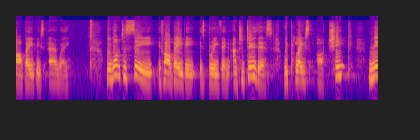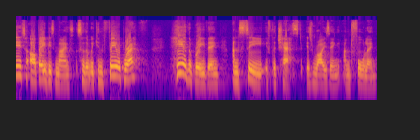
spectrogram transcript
our baby's airway. We want to see if our baby is breathing, and to do this, we place our cheek near to our baby's mouth so that we can feel breath, hear the breathing, and see if the chest is rising and falling.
